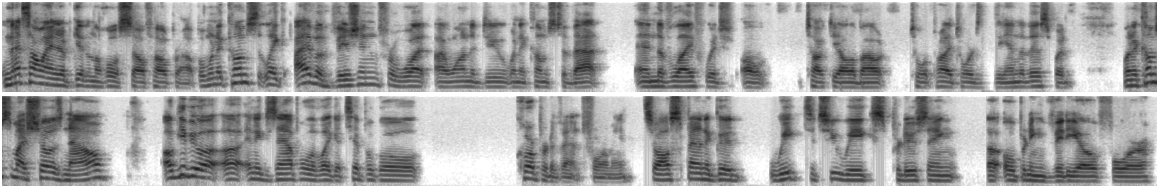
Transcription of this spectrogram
and that's how I ended up getting the whole self help route. But when it comes to like, I have a vision for what I want to do when it comes to that end of life, which I'll talk to y'all about to, probably towards the end of this. But when it comes to my shows now, I'll give you a, a, an example of like a typical corporate event for me. So I'll spend a good week to two weeks producing an opening video for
